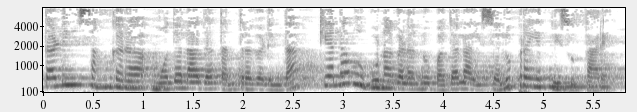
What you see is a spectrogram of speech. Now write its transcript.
ತಳಿ ಸಂಕರ ಮೊದಲಾದ ತಂತ್ರಗಳಿಂದ ಕೆಲವು ಗುಣಗಳನ್ನು ಬದಲಾಯಿಸಲು ಪ್ರಯತ್ನಿಸುತ್ತಾರೆ.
